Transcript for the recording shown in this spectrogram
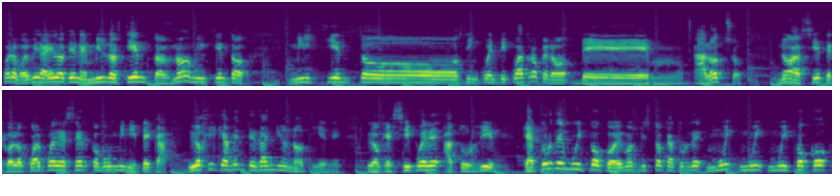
Bueno, pues mira, ahí lo tienen, 1200, ¿no? 1100, 1154, pero de mm, al 8, no al 7, con lo cual puede ser como un mini P.E.K.K.A. Lógicamente daño no tiene, lo que sí puede aturdir, que aturde muy poco, hemos visto que aturde muy, muy, muy poco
